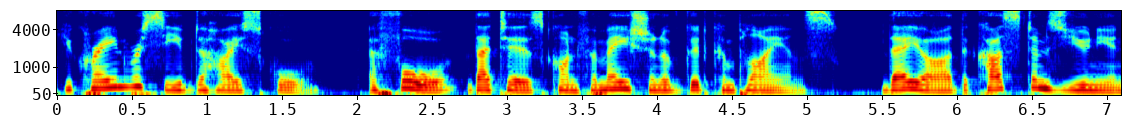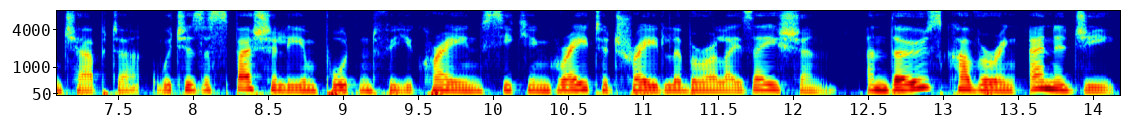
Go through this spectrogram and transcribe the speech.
Ukraine received a high score, a 4, that is, confirmation of good compliance. They are the Customs Union chapter, which is especially important for Ukraine seeking greater trade liberalization, and those covering energy,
